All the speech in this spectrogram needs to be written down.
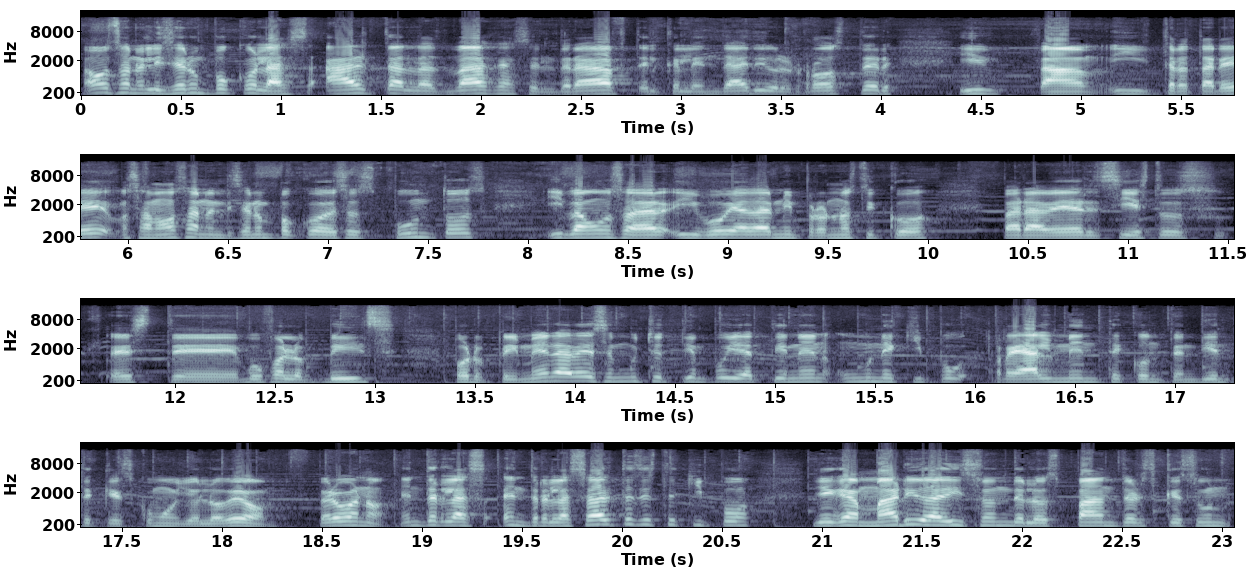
vamos a analizar un poco las altas, las bajas, el draft, el calendario, el roster y, ah, y trataré, o sea, vamos a analizar un poco esos puntos y vamos a dar, y voy a dar mi pronóstico para ver si estos este Buffalo Bills por primera vez en mucho tiempo ya tienen un equipo realmente contendiente que es como yo lo veo. Pero bueno, entre las, entre las altas de este equipo llega Mario Addison de los Panthers, que es un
